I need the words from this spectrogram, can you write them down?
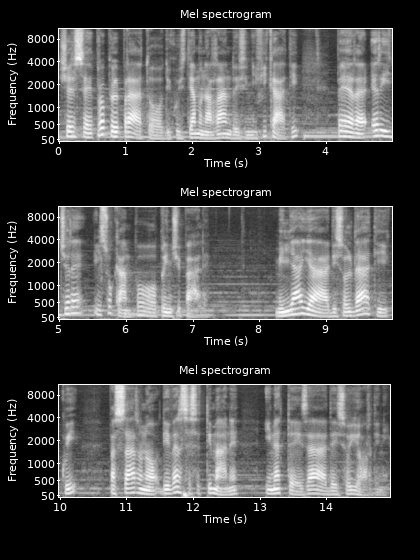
scelse proprio il prato di cui stiamo narrando i significati per erigere il suo campo principale. Migliaia di soldati qui passarono diverse settimane in attesa dei suoi ordini.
